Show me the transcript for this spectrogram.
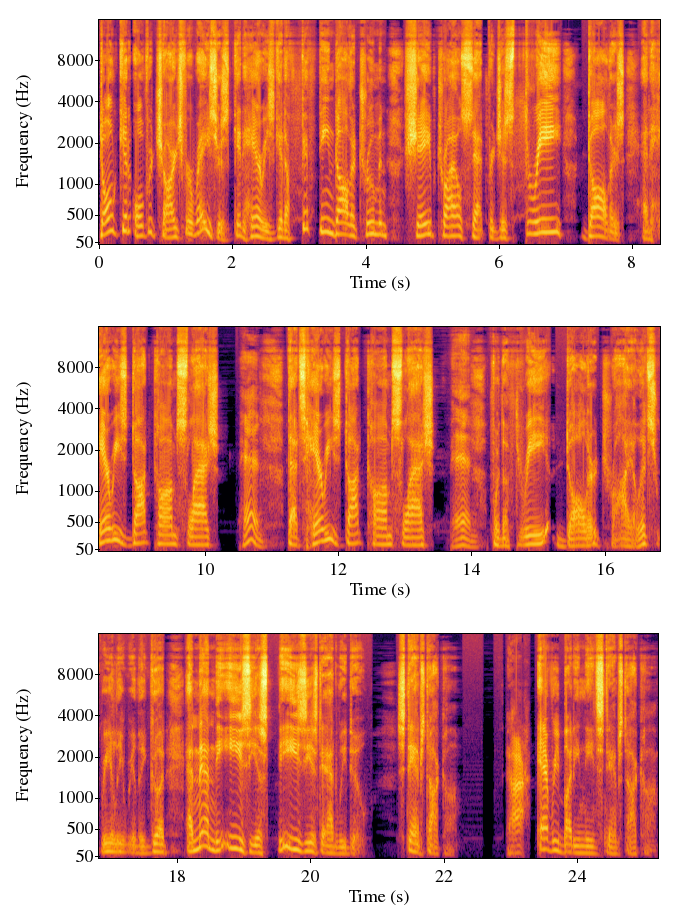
Don't get overcharged for razors. Get Harry's. Get a $15 Truman shave trial set for just $3 at harrys.com slash Penn. that's harrys.com slash Penn. for the $3 trial. It's really, really good. And then the easiest, the easiest ad we do, stamps.com. Ah, Everybody needs stamps.com.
